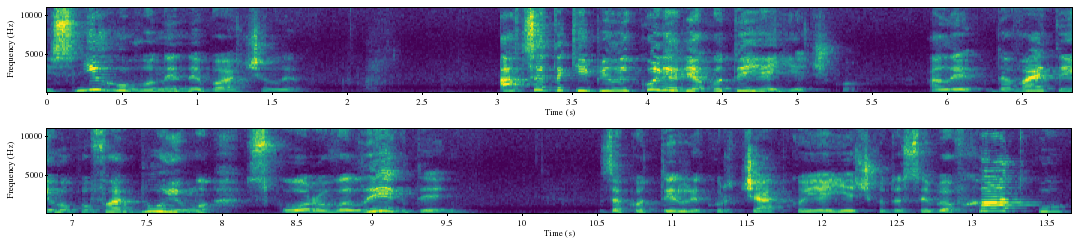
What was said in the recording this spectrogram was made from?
і снігу вони не бачили. А це такий білий колір, як оте яєчко. Але давайте його пофарбуємо скоро Великдень. Закотили курчатко яєчко до себе в хатку,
